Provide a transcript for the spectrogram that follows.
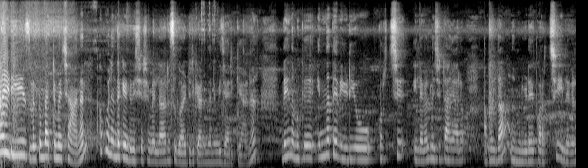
Hi dears welcome back to my channel അപ്പോൾ എന്തൊക്കെയുണ്ട് വിശേഷം? എല്ലാവരും സുഖമായിട്ടിരിക്കുകയാണെന്ന് തന്നെ വിചാരിക്കുകയാണ്. ദേ നമുക്ക് ഇന്നത്തെ വീഡിയോ കുറച്ച് ഇലകൾ വെച്ചിട്ടായാലോ. അപ്പോൾ ഇതാ നമ്മളിവിടെ കുറച്ച് ഇലകൾ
